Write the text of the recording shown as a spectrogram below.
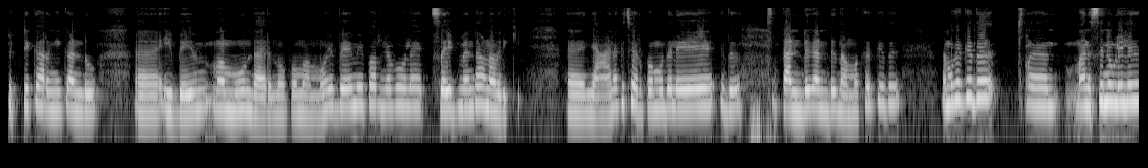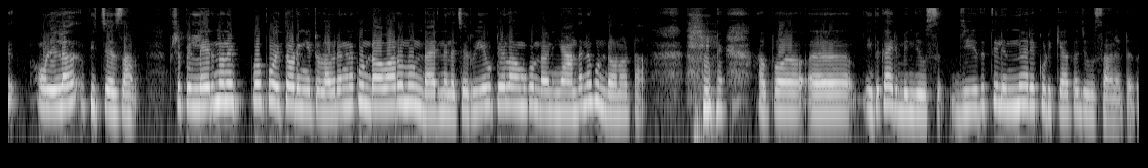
ചുറ്റിക്കറങ്ങി കണ്ടു. ഇബയും മമ്മും ഉണ്ടായിരുന്നു. അപ്പോൾ മമ്മും ഇബയും ഈ പറഞ്ഞ പോലെ എക്സൈറ്റ്മെന്റ് ആണ് അവർക്ക്. ഞാനൊക്കെ ചെറുപ്പം മുതലേ ഇത് കണ്ട് കണ്ട് നമുക്കൊക്കെ ഇത് നമുക്കൊക്കെ ഇത് മനസ്സിനുള്ളിൽ ഉള്ള പിക്ചേഴ്സാണ് പക്ഷെ പിള്ളേരെന്ന് പറഞ്ഞാൽ ഇപ്പോൾ പോയി തുടങ്ങിയിട്ടുള്ളൂ. അവരങ്ങനെ കൊണ്ടുപോകാറൊന്നും ഉണ്ടായിരുന്നില്ല. ചെറിയ കുട്ടികളാകുമ്പോൾ കൊണ്ടുപോകാൻ ഞാൻ തന്നെ കൊണ്ടുപോകണം കേട്ടോ. അപ്പോൾ ഇത് കരിമ്പിൻ ജ്യൂസ്. ജീവിതത്തിൽ ഇന്ന് വരെ കുടിക്കാത്ത ജ്യൂസാണ് കേട്ടത്.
